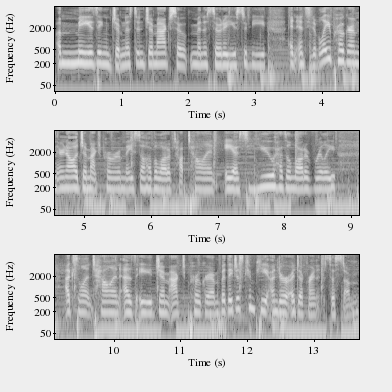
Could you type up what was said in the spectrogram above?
amazing gymnasts in GymACT. So Minnesota used to be an NCAA program. They're now a GymACT program. They still have a lot of top talent. ASU has a lot of really excellent talent as a GymACT program, but they just compete under a different system.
